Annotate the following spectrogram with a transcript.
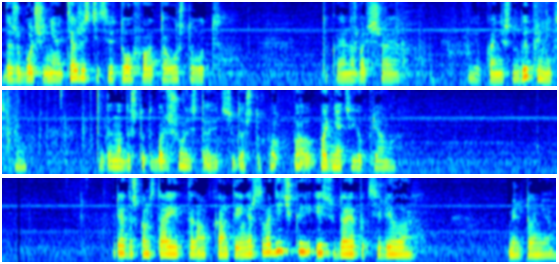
Даже больше не от тяжести цветов, а от того, что вот Такая она большая. Ее, конечно, выпрямить, но тогда надо что-то большое ставить сюда, чтобы поднять ее прямо. Рядышком стоит э, контейнер с водичкой, и сюда я подселила мельтонию.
